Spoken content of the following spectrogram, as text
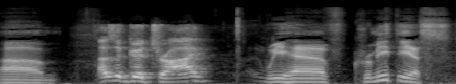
Um, that was a good try. we have Prometheus.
